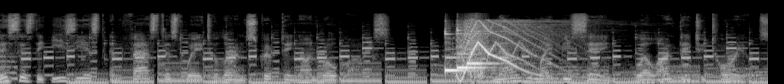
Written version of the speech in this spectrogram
This is the easiest and fastest way to learn scripting on Roblox. Now you might be saying, well aren't they tutorials?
